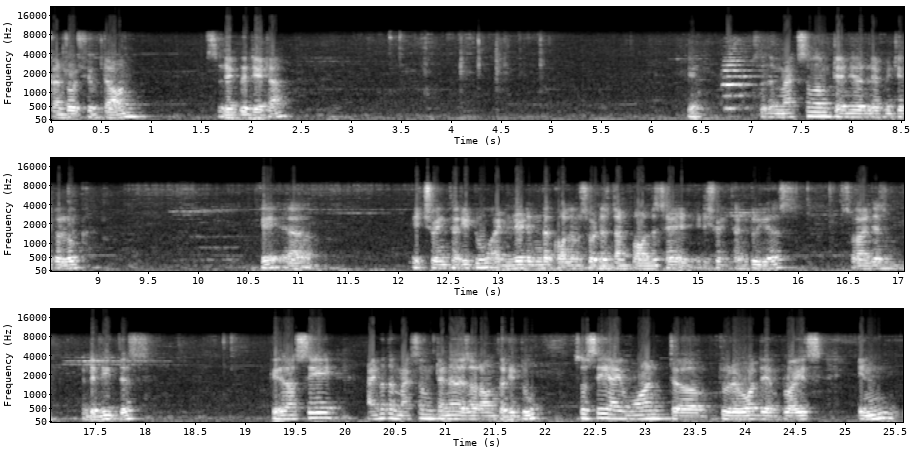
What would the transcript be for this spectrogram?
Control Shift down, select the data. Okay so the maximum tenure, let me take a look. Okay, uh, it's showing 32. I did it in the column, so it is done for all the set. It is showing 32 years. So I'll just delete this. Okay, now say I know the maximum tenure is around 32. So say I want uh, to reward the employees in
